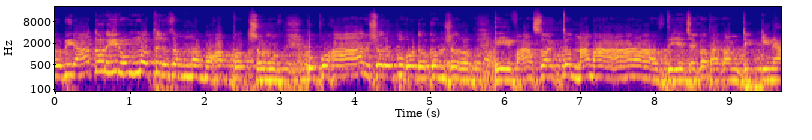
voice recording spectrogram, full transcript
নবীর আদরের উম্মতের জন্য মহাব্বত স্বরূপ, উপহার স্বরূপ উপঢকন স্বরূপ, এই পাঁচ নামাজ দিয়েছে। কথা কন ঠিক কিনা?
